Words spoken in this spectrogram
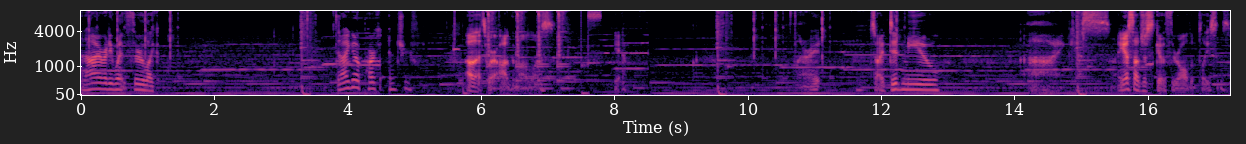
And I already went through, like... Did I go park entry? Oh, that's where Agumon was. Yeah. Alright. So I did Miu. Uh, I guess... I guess I'll just go through all the places.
